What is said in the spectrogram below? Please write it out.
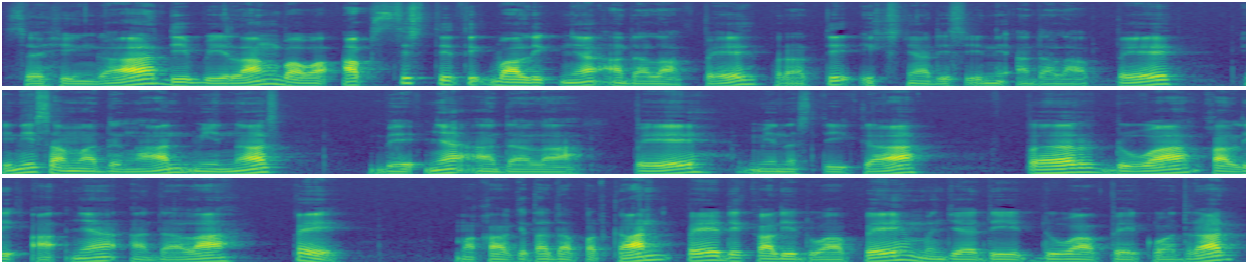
Sehingga dibilang bahwa absis titik baliknya adalah P, berarti X-nya di sini adalah P, ini sama dengan minus B-nya adalah P minus 3 per 2 kali A-nya adalah P. Maka kita dapatkan P dikali 2P menjadi 2P kuadrat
